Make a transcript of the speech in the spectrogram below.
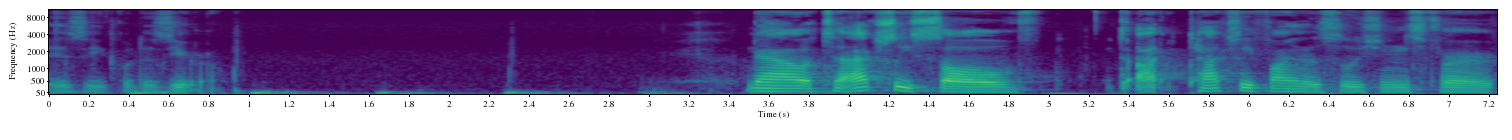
is equal to 0. Now, to actually solve, uh, to, actually find the solutions for,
